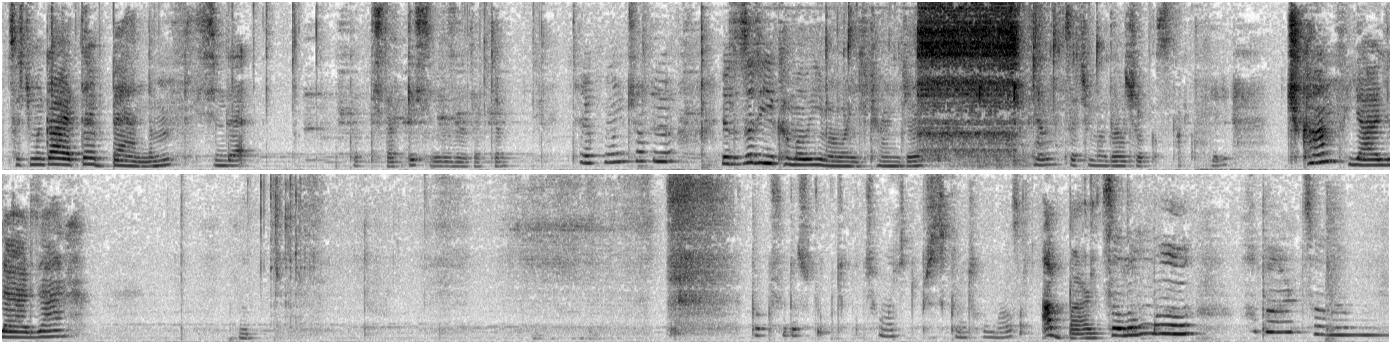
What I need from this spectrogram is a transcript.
Saçımı gayet de beğendim. Şimdi bir dakika size takacağım. Telefon çalıyor. Yıldızları yıkamalıyım ama ilk önce. Hem saçıma daha çok ıslak verir. Çıkan yerlerden Bak şurası çok çıkmış ama hiçbir sıkıntı olmaz. Abartalım mı? Abartalım.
